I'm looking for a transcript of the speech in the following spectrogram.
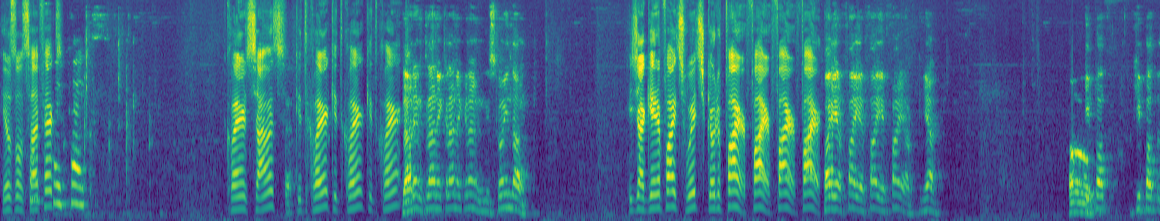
Heals on Cyphex. Cyphex. Clarent, silence. Get the Clarent. Get the Clarent. Get the Clarent. Clarent, Clarent, Clarent, Clarent. It's going down. He's gigantified. Switch. Go to fire. Fire. Fire. Fire. Fire, fire, fire, fire. Yeah. Oh, Keep up, keep up the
